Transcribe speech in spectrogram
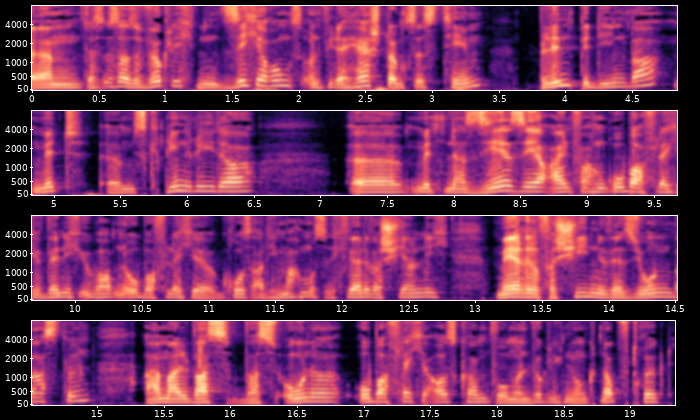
Ähm, das ist also wirklich ein Sicherungs- und Wiederherstellungssystem, blind bedienbar mit ähm, Screenreader, äh, mit einer sehr, sehr einfachen Oberfläche, wenn ich überhaupt eine Oberfläche großartig machen muss. Ich werde wahrscheinlich mehrere verschiedene Versionen basteln. Einmal was, was ohne Oberfläche auskommt, wo man wirklich nur einen Knopf drückt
